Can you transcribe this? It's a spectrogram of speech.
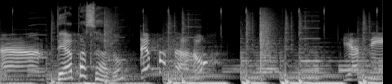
Ah, ¿Te ha pasado? ¿Te ha pasado? ¿Y a ti?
